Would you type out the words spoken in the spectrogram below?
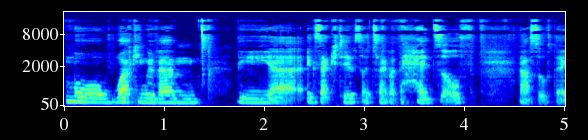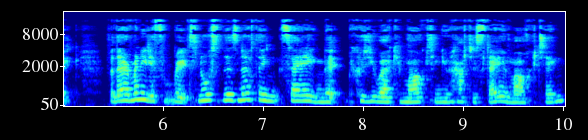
more working with um the uh, executives I'd say like the heads of that sort of thing but there are many different routes and also there's nothing saying that because you work in marketing you have to stay in marketing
